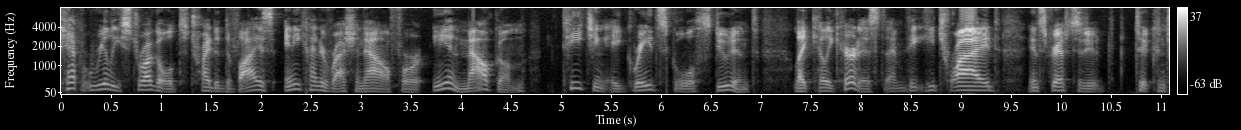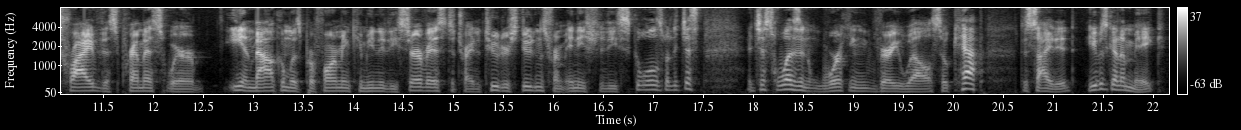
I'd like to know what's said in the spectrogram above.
Koepp really struggled to try to devise any kind of rationale for Ian Malcolm teaching a grade school student like Kelly Curtis. I mean, he tried in scripts to to contrive this premise where Ian Malcolm was performing community service to try to tutor students from inner city schools, but it just it just wasn't working very well. So Koepp decided he was going to make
